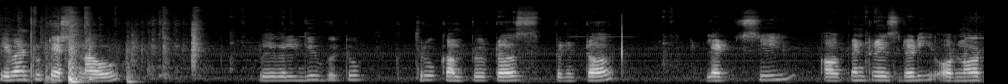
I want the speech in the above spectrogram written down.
We want to test now. We will give it to through computers printer let's see our printer is ready or not.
